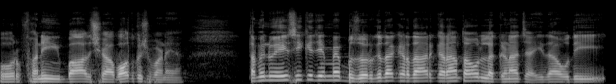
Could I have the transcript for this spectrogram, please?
ਹੋਰ ਫਨੀ ਬਾਦਸ਼ਾਹ ਬਹੁਤ ਕੁਝ ਬਣਿਆ ਤਾਂ ਮੈਨੂੰ ਇਹ ਸੀ ਕਿ ਜੇ ਮੈਂ ਬਜ਼ੁਰਗ ਦਾ ਕਿਰਦਾਰ ਕਰਾਂ ਤਾਂ ਉਹ ਲੱਗਣਾ ਚਾਹੀਦਾ। ਉਹਦੀ,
